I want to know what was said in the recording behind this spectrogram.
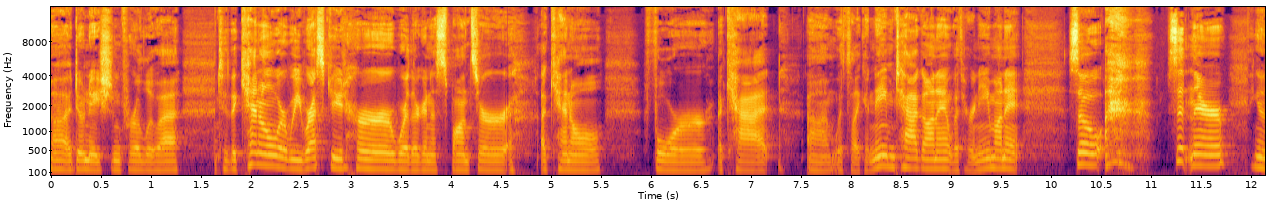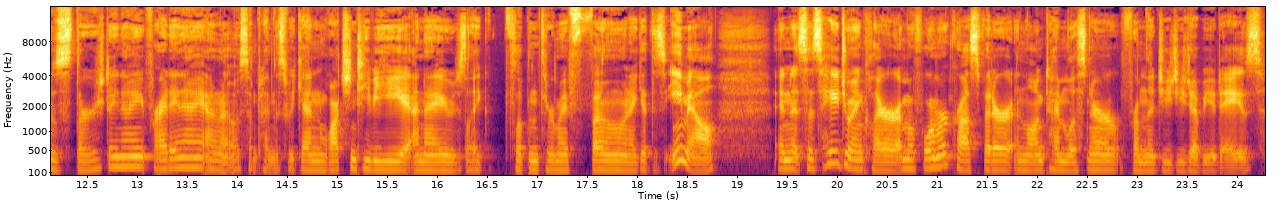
uh, a donation for Lua to the kennel where we rescued her, where they're going to sponsor a kennel for a cat um, with like a name tag on it, with her name on it. So sitting there, I think it was Thursday night, Friday night, I don't know, sometime this weekend, watching TV, and I was like flipping through my phone. I get this email and it says, Hey, Joy and Claire, I'm a former CrossFitter and longtime listener from the GGW days.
